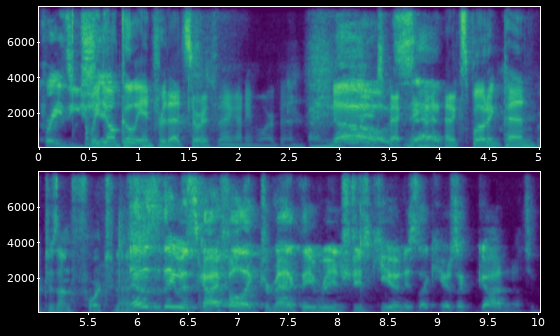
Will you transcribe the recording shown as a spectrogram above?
crazy shit. We don't go in for that sort of thing anymore, Ben. I What are you know. Expecting? sad. An exploding pen? which is unfortunate. That was the thing with Skyfall, like dramatically reintroduced Q and he's like, here's a gun. It's like-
